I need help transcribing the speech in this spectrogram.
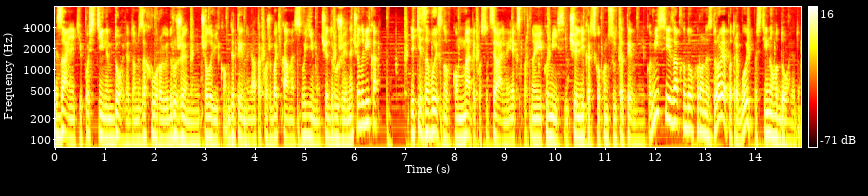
зайняті постійним доглядом за хворою дружиною, чоловіком, дитиною, а також батьками своїми чи дружини чоловіка, які за висновком медико-соціальної експертної комісії чи лікарсько-консультативної комісії закладу охорони здоров'я потребують постійного догляду.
